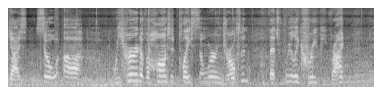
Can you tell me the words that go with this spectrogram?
Guys, so, uh, we heard of a haunted place somewhere in Geraldton that's really creepy, right?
